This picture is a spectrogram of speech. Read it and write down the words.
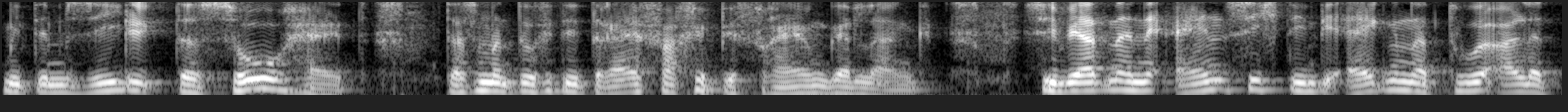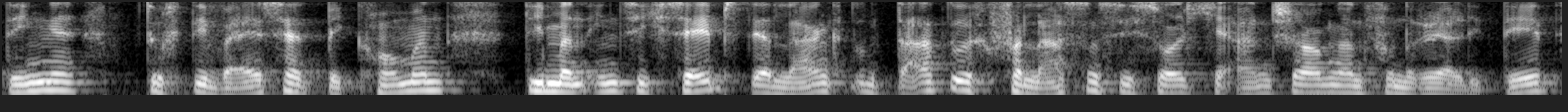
mit dem Siegel der Soheit, das man durch die dreifache Befreiung erlangt. Sie werden eine Einsicht in die eigene Natur aller Dinge durch die Weisheit bekommen, die man in sich selbst erlangt, und dadurch verlassen sie solche Anschauungen von Realität,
